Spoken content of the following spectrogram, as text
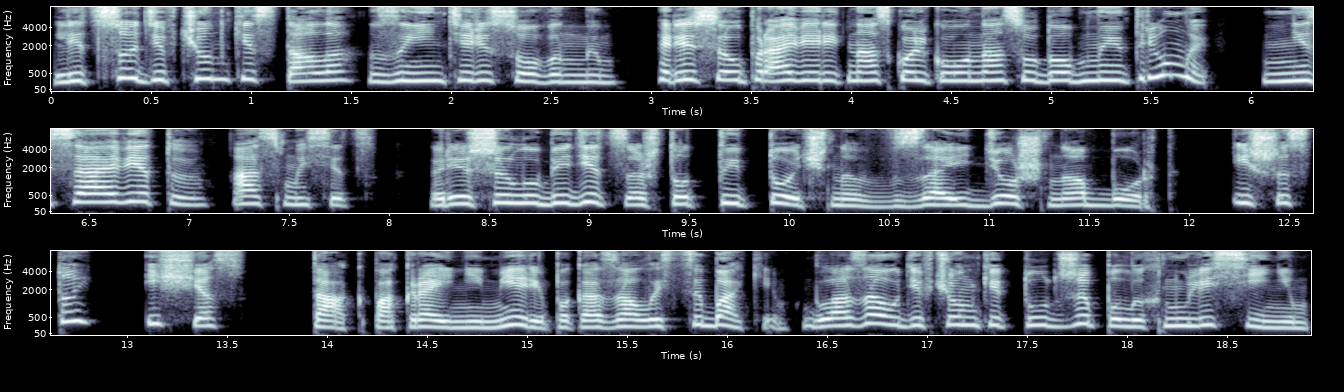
Лицо девчонки стало заинтересованным. Решил проверить, насколько у нас удобные трюмы? Не советую, асмысец. Решил убедиться, что ты точно взойдешь на борт. И шестой исчез. Так, по крайней мере, показалось Цыбаки. Глаза у девчонки тут же полыхнули синим.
